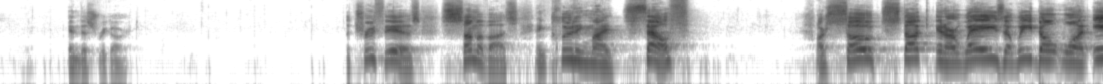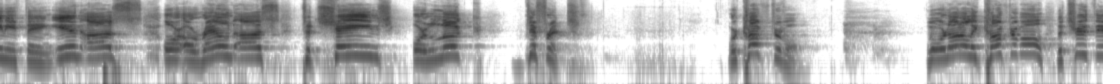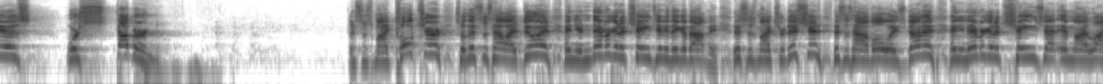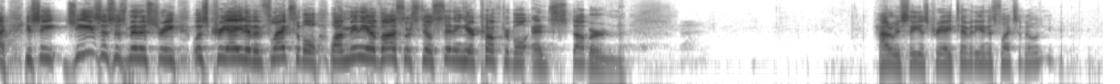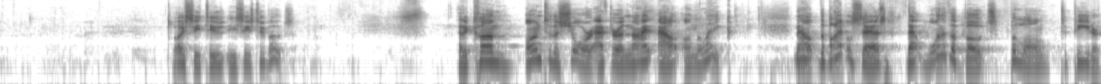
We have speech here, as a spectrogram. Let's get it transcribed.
in this regard. The truth is, some of us, including myself, are so stuck in our ways that we don't want anything in us or around us to change or look different. We're comfortable. Well, we're not only comfortable, the truth is, were stubborn. This is my culture, so this is how I do it, and you're never going to change anything about me. This is my tradition, this is how I've always done it, and you're never going to change that in my life. You see, Jesus' ministry was creative and flexible, while many of us are still sitting here comfortable and stubborn. How do we see his creativity and his flexibility? Well, he, see two, he sees two boats that had come onto the shore after a night out on the lake. Now, the Bible says that one of the boats belonged to Peter.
